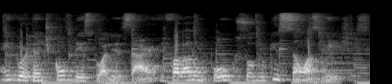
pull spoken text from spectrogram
é importante contextualizar e falar um pouco sobre o que são as geishas.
